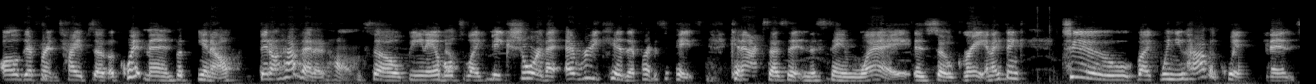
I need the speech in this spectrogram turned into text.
all different types of equipment, but you know, they don't have that at home. So being able to like make sure that every kid that participates can access it in the same way is so great. And I think too, like when you have equipment,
